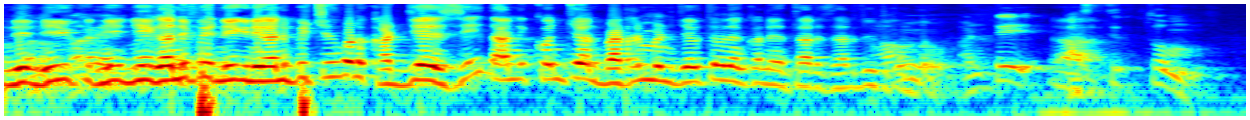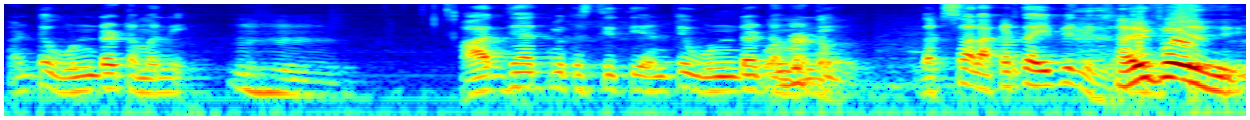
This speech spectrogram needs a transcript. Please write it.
నీ- నీకు నీ- నీకు అనిపి నీకు నీకు అనిపించింది కూడా కట్ చేసి దానికి కొంచెం బెటర్మెంట్ చెప్తే నేను నేను సరి సరిదిద్దుకుంటాను అవును. అంటే అస్తిత్వం అంటే ఉండటం అని ఆధ్యాత్మిక స్థితి అంటే ఉండటం. దట్స్ ఆల్ అక్కడితో అయిపోయింది ఇంకా. అయిపోయింది.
